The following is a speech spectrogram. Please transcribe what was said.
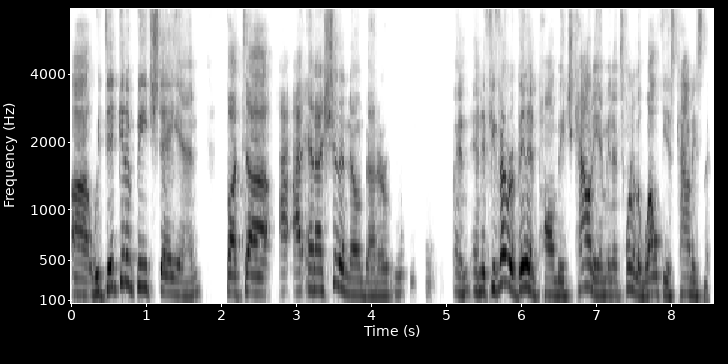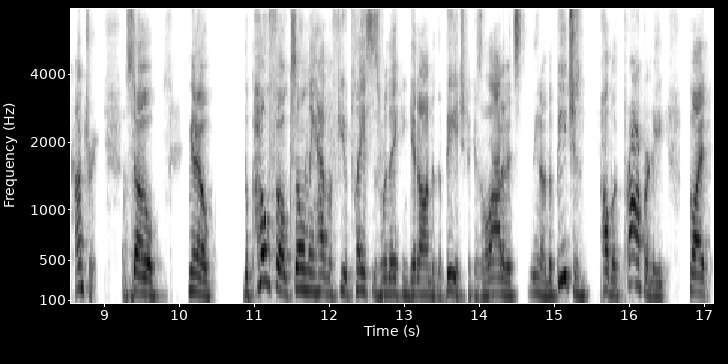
Uh, we did get a beach day in, but uh, I, I and I should have known better. And and if you've ever been in Palm Beach County, I mean, it's one of the wealthiest counties in the country. So you know the Po folks only have a few places where they can get onto the beach because a lot of it's you know the beach is public property, but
